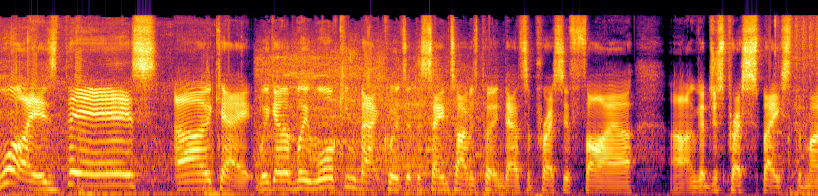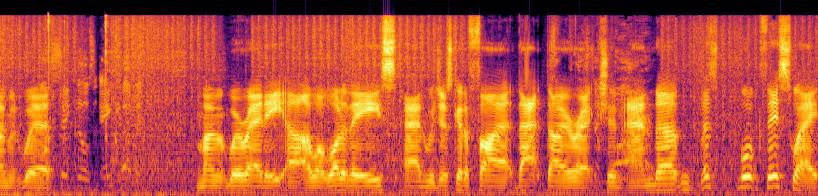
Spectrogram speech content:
What is this? Okay, we're going to be walking backwards at the same time as putting down suppressive fire. Uh, I'm going to just press space the moment we're More signals incoming. Moment we're ready. Uh, I want one of these, and we're just going to fire that direction. And um, let's walk this way.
